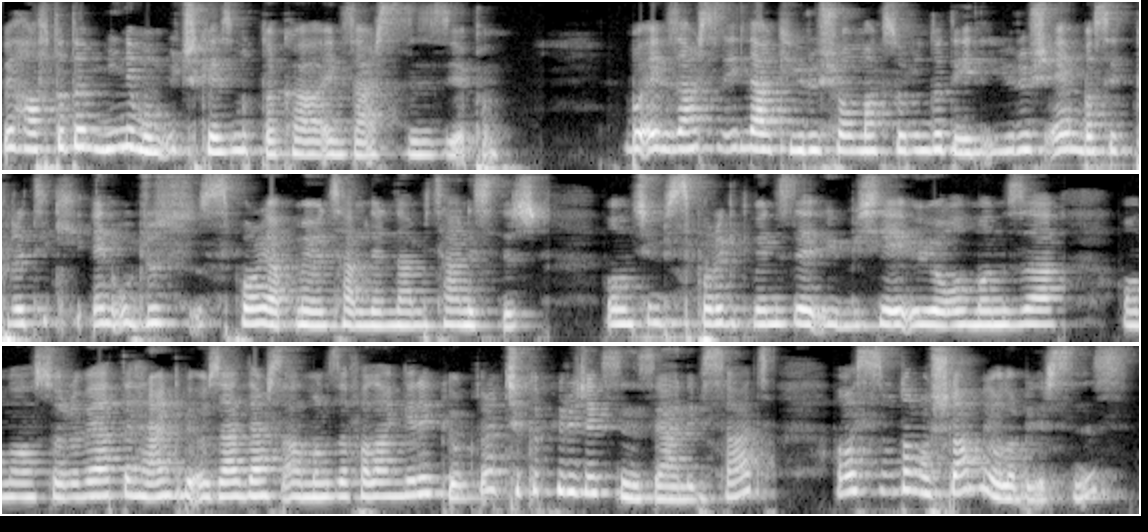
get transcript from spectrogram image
Ve haftada minimum 3 kez mutlaka egzersizinizi yapın. Bu egzersiz illaki yürüyüş olmak zorunda değil. Yürüyüş en basit, pratik, en ucuz spor yapma yöntemlerinden bir tanesidir. Onun için bir spora gitmenize, bir şeye üye olmanıza, ondan sonra veyahut da herhangi bir özel ders almanıza falan gerek yoktur. Çıkıp yürüyeceksiniz yani bir saat. Ama siz bundan hoşlanmıyor olabilirsiniz.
